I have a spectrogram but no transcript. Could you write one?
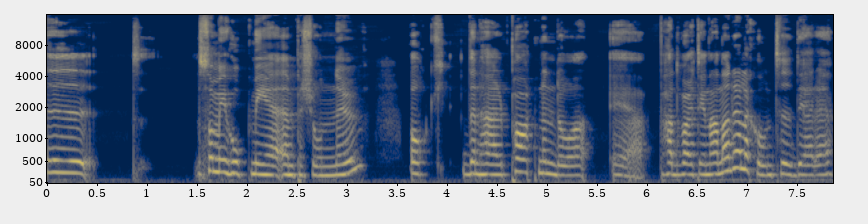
i, som är ihop med en person nu och den här partnern då eh, hade varit i en annan relation tidigare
